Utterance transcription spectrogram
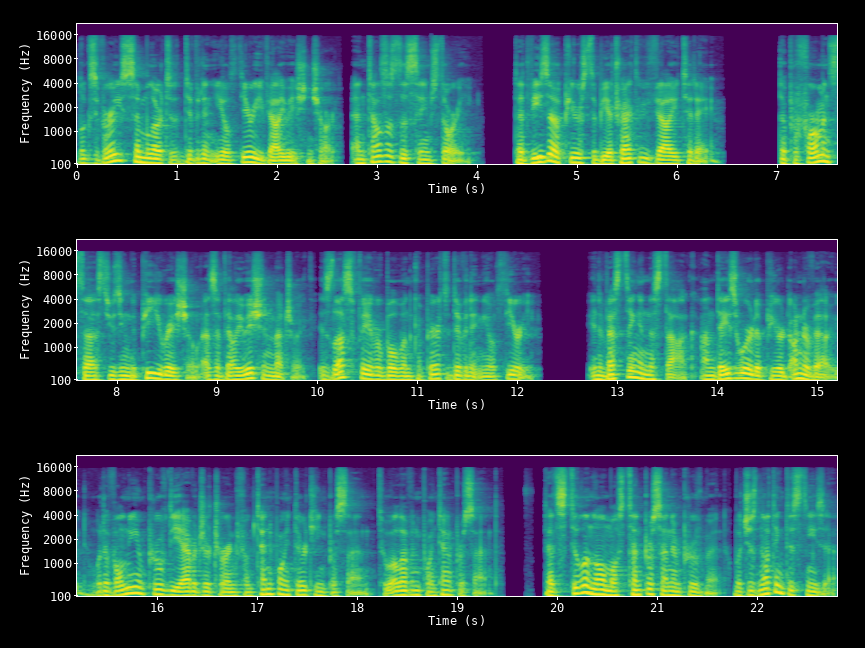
looks very similar to the dividend yield theory valuation chart and tells us the same story that Visa appears to be attractively valued today. The performance test using the PE ratio as a valuation metric is less favorable when compared to dividend yield theory. Investing in the stock on days where it appeared undervalued would have only improved the average return from 10.13% to 11.10%. That's still an almost 10% improvement, which is nothing to sneeze at,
